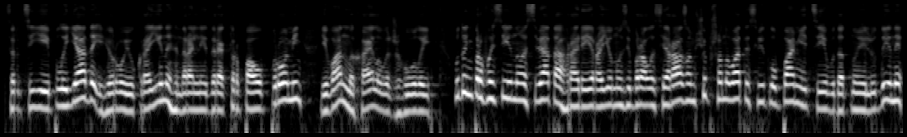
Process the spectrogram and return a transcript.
Серед цієї плеяди і герой України, генеральний директор ПАО Промінь Іван Михайлович Гулий. У день професійного свята аграрії району зібралися разом, щоб шанувати світлу пам'ять цієї видатної людини,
